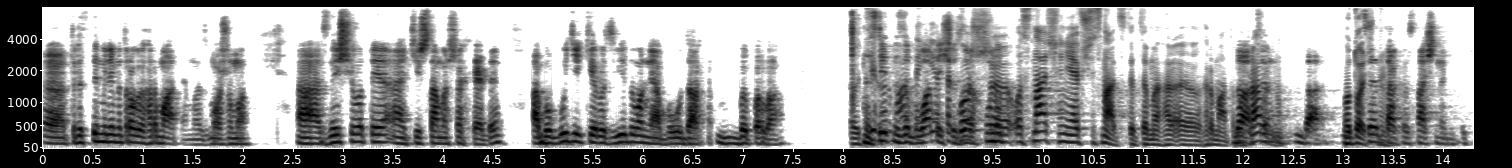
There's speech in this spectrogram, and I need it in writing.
30-мм гармати ми зможемо е, знищувати е, ті ж самі шахеди або будь-які розвідувальні або удар БПЛА. Ці Слід не забувати, що за рахунок- е, оснащення F-16 цими е, гарматами, Да, правильно? Це, да, це так оснащено літаки.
